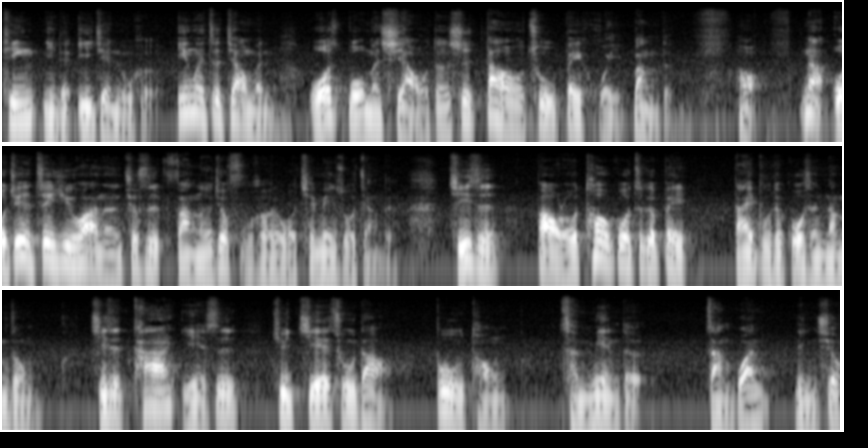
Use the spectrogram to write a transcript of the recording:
听你的意见如何，因为这教门我我们晓得是到处被毁谤的。好，那我觉得这句话呢，就是反而就符合了我前面所讲的。其实保罗透过这个被逮捕的过程当中，其实他也是去接触到不同层面的长官领袖，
